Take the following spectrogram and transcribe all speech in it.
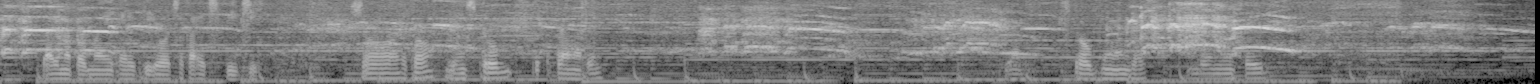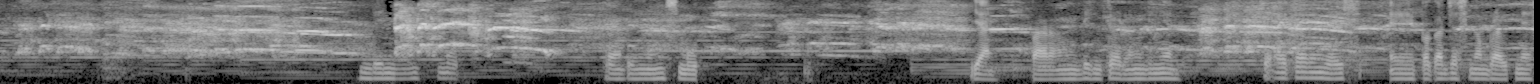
Lalo na pag may LTO at saka HPG. So, ito, yung strobe. Try natin. Yan, strobe na yan guys. And then yung fade. And then yung smooth. Try natin yung smooth. Yan, parang blinker lang din yan. So, ito rin guys, eh, pag-adjust ng brightness.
